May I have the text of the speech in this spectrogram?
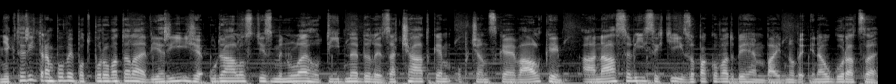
Někteří Trumpovi podporovatelé věří, že události z minulého týdne byly začátkem občanské války a násilí si chtějí zopakovat během Bidenovy inaugurace.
